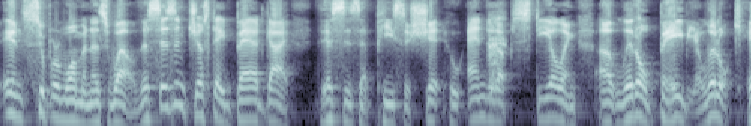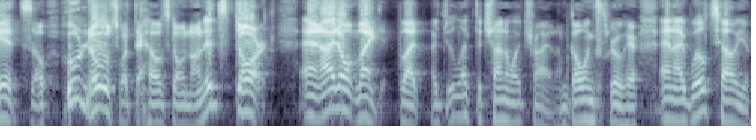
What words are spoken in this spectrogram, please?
in Superwoman as well. This isn't just a bad guy. This is a piece of shit who ended up stealing a little baby, a little kid. So who knows what the hell's going on? It's dark, and I don't like it, but I do like the China White Triad. I'm going through here, and I will tell you,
